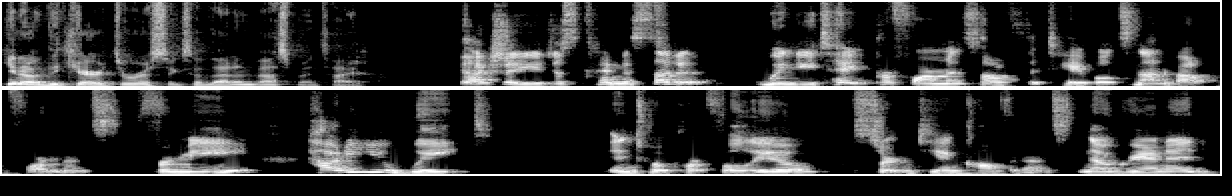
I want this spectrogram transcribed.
you know the characteristics of that investment type actually you just kind of said it when you take performance off the table, it's not about performance. For me, how do you weight into a portfolio certainty and confidence? Now, granted,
